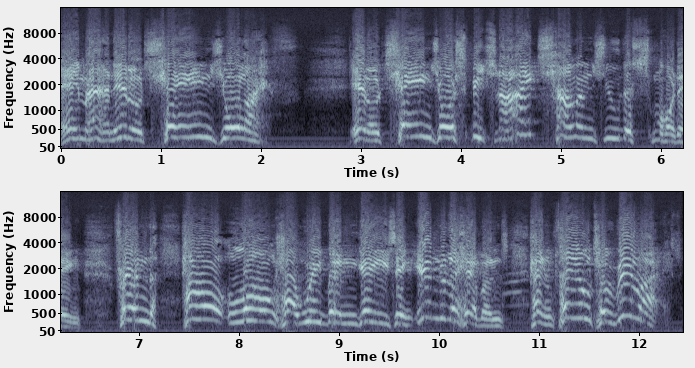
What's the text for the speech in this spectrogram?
Amen. It'll change your life. It'll change your speech. Now, I challenge you this morning, friend, how long have we been gazing into the heavens and failed to realize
